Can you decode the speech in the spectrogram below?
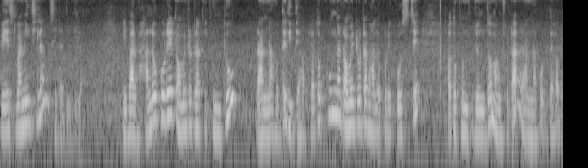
পেস্ট বানিয়েছিলাম সেটা দিয়ে দিলাম। এবার ভালো করে টমেটোটাকে কিন্তু রান্না হতে দিতে হবে। যতক্ষণ না টমেটোটা ভালো করে কষছে, ততক্ষণ পর্যন্ত মাংসটা রান্না করতে হবে।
